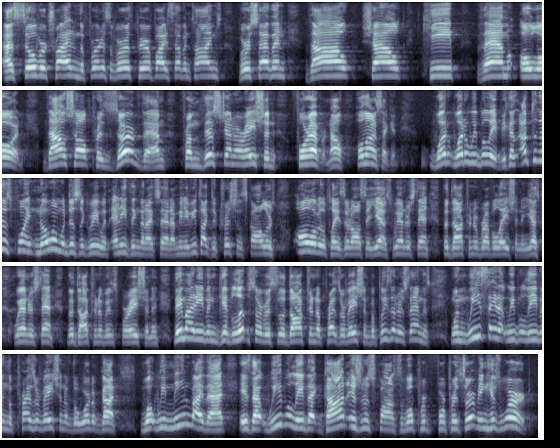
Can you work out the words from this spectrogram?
As silver tried in the furnace of earth, purified seven times. Verse 7 Thou shalt keep them, O Lord. Thou shalt preserve them from this generation forever. Now, hold on a second. What, what do we believe? Because up to this point, no one would disagree with anything that I've said. I mean, if you talk to Christian scholars all over the place, they'd all say, yes, we understand the doctrine of revelation, and yes, we understand the doctrine of inspiration. And they might even give lip service to the doctrine of preservation. But please understand this. When we say that we believe in the preservation of the Word of God, what we mean by that is that we believe that God is responsible for, for preserving His Word.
